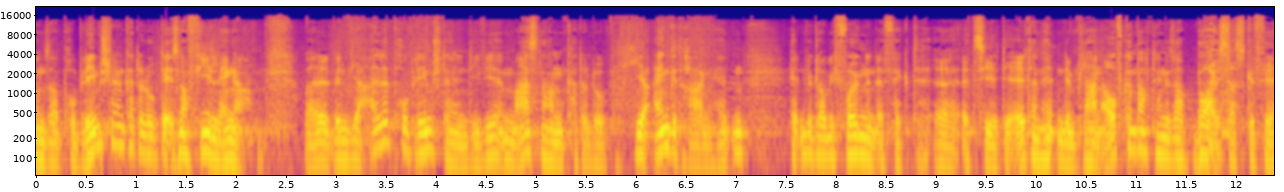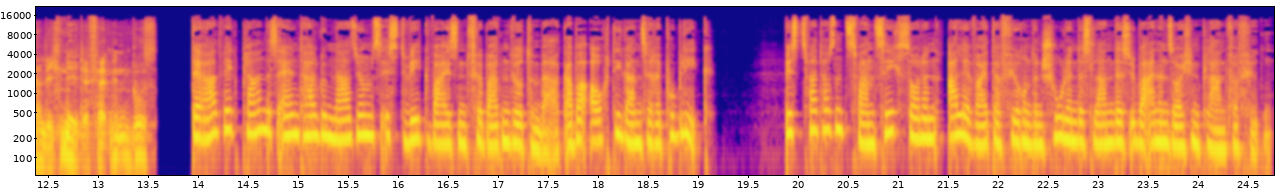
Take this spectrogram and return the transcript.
Unser Problemstellenkatalog, der ist noch viel länger, weil wenn wir alle Problemstellen, die wir im Maßnahmenkatalog hier eingetragen hätten, hätten wir, glaube ich, folgenden Effekt äh, erzielt. Die Eltern hätten den Plan aufgemacht und gesagt, boah, ist das gefährlich. Nee, der fährt mit dem Bus. Der Radwegplan des Ellental-Gymnasiums ist wegweisend für Baden-Württemberg, aber auch die ganze Republik. Bis 2020 sollen alle weiterführenden Schulen des Landes über einen solchen Plan verfügen.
